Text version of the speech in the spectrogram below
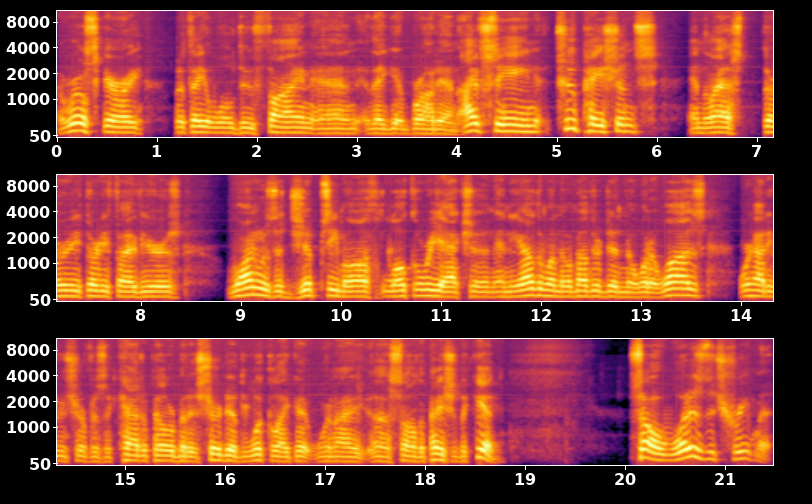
Real scary, but they will do fine and they get brought in. I've seen two patients in the last 30, 35 years. One was a gypsy moth local reaction, and the other one, the mother didn't know what it was. We're not even sure if it was a caterpillar, but it sure did look like it when I uh, saw the patient, the kid. So, what is the treatment?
